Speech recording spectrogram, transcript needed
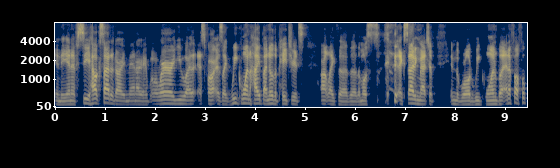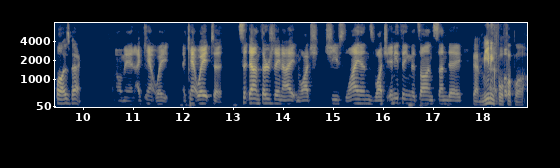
in the NFC. How excited are you, man? Are where are you uh, as far as like week one hype? I know the Patriots aren't like the the, the most exciting matchup in the world week one, but NFL football is back. Oh man, I can't wait. I can't wait to sit down Thursday night and watch Chiefs Lions, watch anything that's on Sunday. That meaningful uh, football.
